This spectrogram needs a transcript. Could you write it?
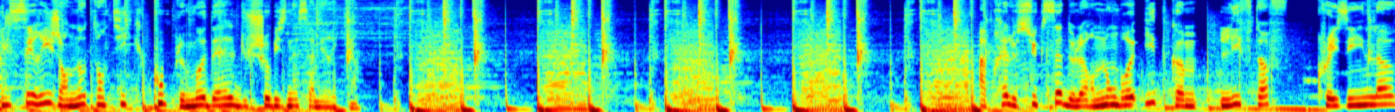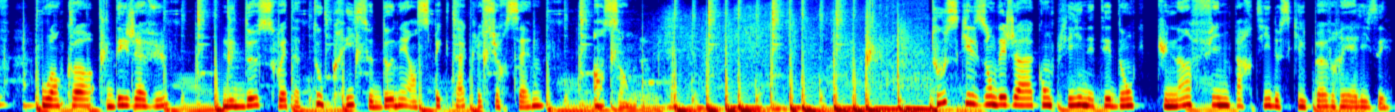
Il s'érige en authentique couple modèle du show business américain. Après le succès de leurs nombreux hits comme Lift Off, Crazy in Love ou encore Déjà Vu, les deux souhaitent à tout prix se donner en spectacle sur scène, ensemble. Tout ce qu'ils ont déjà accompli n'était donc qu'une infime partie de ce qu'ils peuvent réaliser.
